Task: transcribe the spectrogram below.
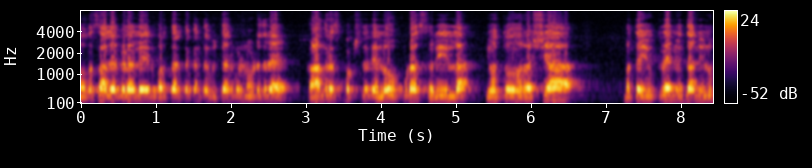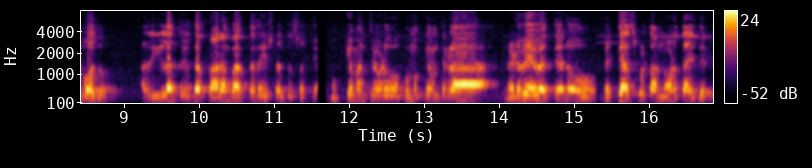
ಮೊಗಸಾಲೆಗಳಲ್ಲಿ ಏನ್ ಬರ್ತಾ ಇರ್ತಕ್ಕಂಥ ವಿಚಾರಗಳು ನೋಡಿದ್ರೆ ಕಾಂಗ್ರೆಸ್ ಪಕ್ಷದಲ್ಲಿ ಎಲ್ಲವೂ ಕೂಡ ಸರಿ ಇಲ್ಲ. ಇವತ್ತು ರಷ್ಯಾ ಮತ್ತೆ ಯುಕ್ರೇನ್ ಯುದ್ಧ ನಿಲ್ಬಹುದು ಆದ್ರೆ ಇಲ್ಲಂತೂ ಯುದ್ಧ ಪ್ರಾರಂಭ ಆಗ್ತದೆ, ಇಷ್ಟಂತೂ ಸತ್ಯ. ಮುಖ್ಯಮಂತ್ರಿಗಳು, ಉಪಮುಖ್ಯಮಂತ್ರಿಗಳ ನಡುವೆ ಇವತ್ತೇನು ವ್ಯತ್ಯಾಸಗಳು ತಾವು ನೋಡ್ತಾ ಇದ್ದೀರಿ?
